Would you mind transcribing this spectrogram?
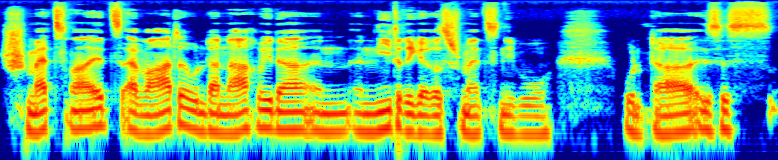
Schmerzreiz erwarte und danach wieder ein, ein niedrigeres Schmerzniveau. Und da ist es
